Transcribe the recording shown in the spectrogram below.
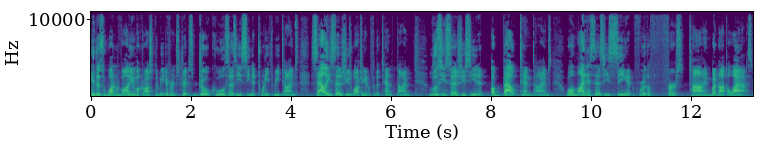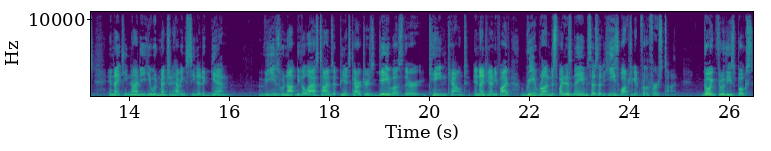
In this one volume, across three different strips, Joe Cool says he's seen it 23 times. Sally says she's watching it for the 10th time. Lucy says she's seen it about 10 times, while Linus says he's seeing it for the first time, but not the last. In 1990, he would mention having seen it again these would not be the last times that Peanuts characters gave us their Kane count. In 1995, Rerun, despite his name, says that he's watching it for the first time. Going through these books,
